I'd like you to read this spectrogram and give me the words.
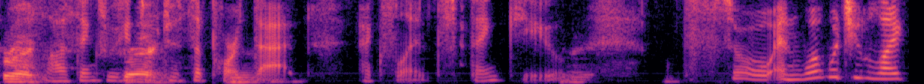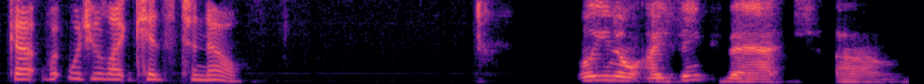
Correct. a lot of things we Correct. can do to support yeah. that. Excellent. Thank you. Right. So, and what would you like? Uh, what would you like kids to know? Well, you know, I think that um,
